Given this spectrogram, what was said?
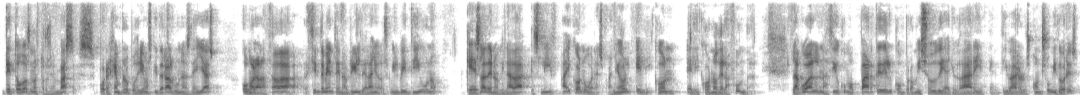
de todos nuestros envases. Por ejemplo, podríamos citar algunas de ellas, como la lanzada recientemente en abril del año 2021, que es la denominada Sleeve Icon o en español el icon, el icono de la funda, la cual nació como parte del compromiso de ayudar e incentivar a los consumidores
